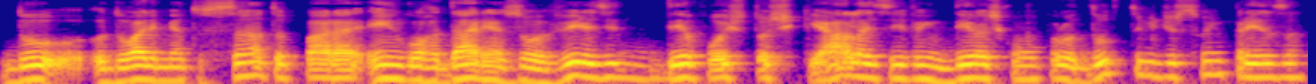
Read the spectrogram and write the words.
do, do alimento santo para engordarem as ovelhas e depois tosqueá-las e vendê-las como produtos de sua empresa.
